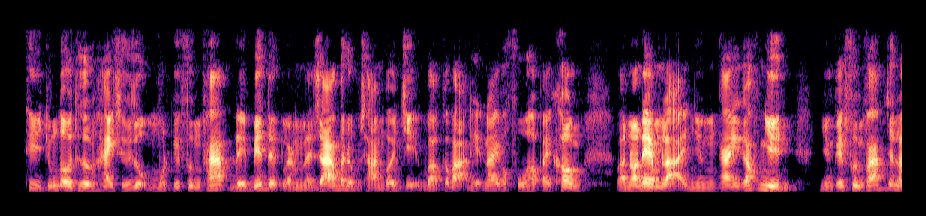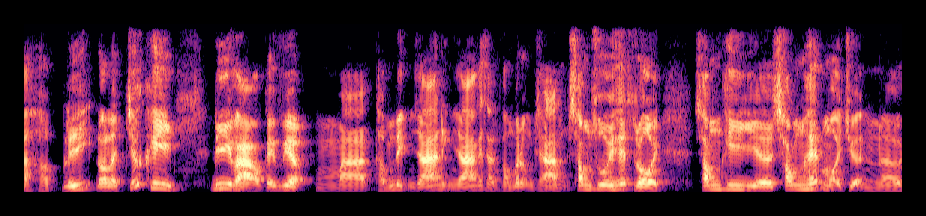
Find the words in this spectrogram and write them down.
thì chúng tôi thường hay sử dụng một cái phương pháp để biết được rằng là giá bất động sản của anh chị và các bạn hiện nay có phù hợp hay không. Và nó đem lại những cái góc nhìn những cái phương pháp rất là hợp lý. Đó là trước khi đi vào cái việc mà thẩm định giá định giá cái sản phẩm bất động sản xong xuôi hết rồi xong khi ờ, xong hết mọi chuyện ờ,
